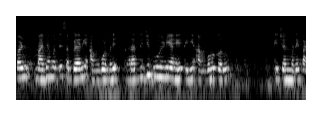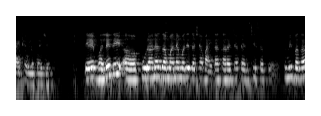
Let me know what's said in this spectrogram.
पण माझ्या मते सगळ्यांनी आंघोळ म्हणजे घरातली जी गृहिणी आहे तिने आंघोळ करून किचनमध्ये पाय ठेवलं पाहिजे. ते भले ते पुराण्या जमान्यामध्ये तशा बायका करायच्या त्यांची सग तुम्ही बघा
